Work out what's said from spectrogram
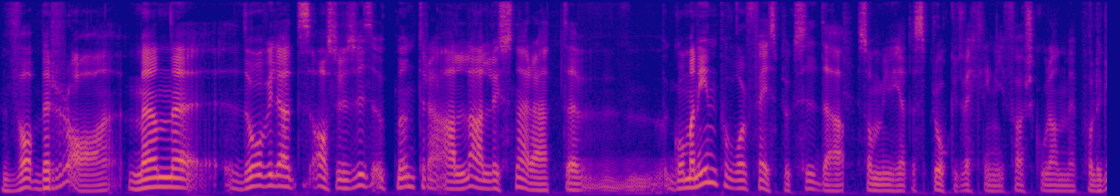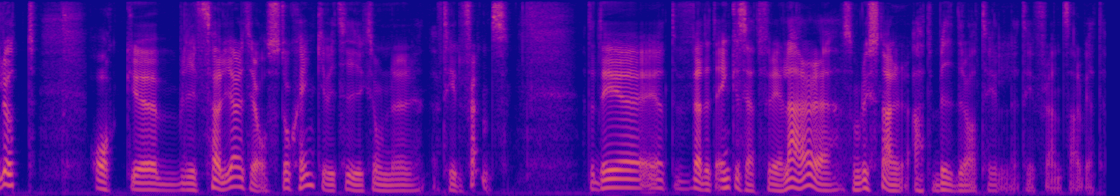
Vad bra! Men eh, då vill jag avslutningsvis uppmuntra alla lyssnare att eh, går man in på vår Facebook-sida som ju heter Språkutveckling i förskolan med polyglutt och eh, blir följare till oss, då skänker vi 10 kronor till Friends. Det är ett väldigt enkelt sätt för er lärare som lyssnar att bidra till, till Friends arbete.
